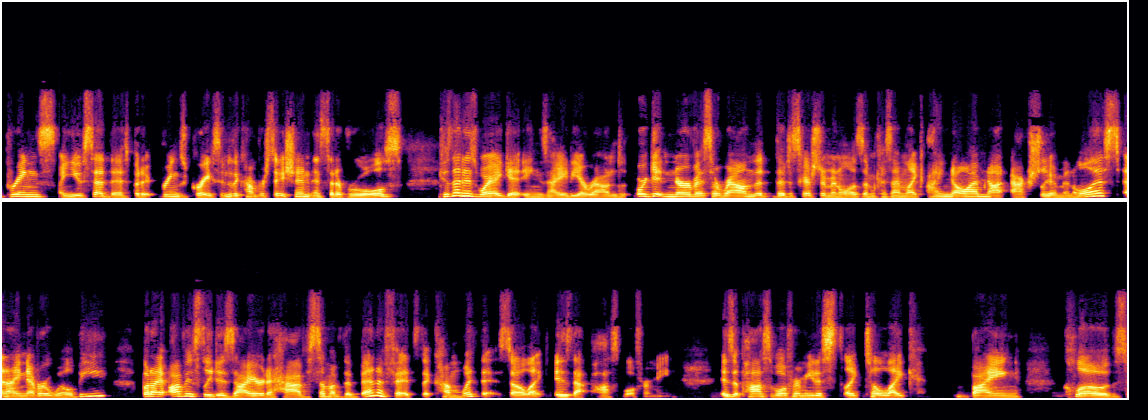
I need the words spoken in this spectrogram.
brings you said this but it brings grace into the conversation instead of rules because that is why i get anxiety around or get nervous around the, the discussion of minimalism because i'm like i know i'm not actually a minimalist and i never will be but i obviously desire to have some of the benefits that come with it. So like is that possible for me? Is it possible for me to like to like buying clothes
